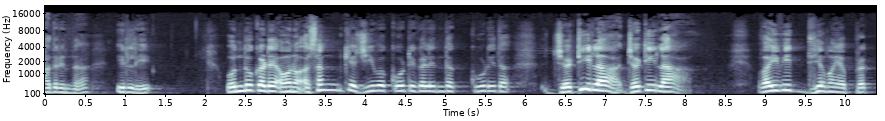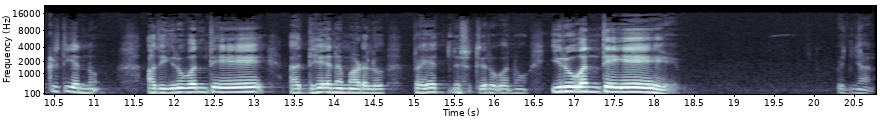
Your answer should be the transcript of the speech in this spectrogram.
ಆದ್ದರಿಂದ ಇಲ್ಲಿ ಒಂದು ಕಡೆ ಅವನು ಅಸಂಖ್ಯ ಜೀವಕೋಟಿಗಳಿಂದ ಕೂಡಿದ ಜಟಿಲ ಜಟಿಲ ವೈವಿಧ್ಯಮಯ ಪ್ರಕೃತಿಯನ್ನು ಅದು ಇರುವಂತೆಯೇ ಅಧ್ಯಯನ ಮಾಡಲು ಪ್ರಯತ್ನಿಸುತ್ತಿರುವನು. ಇರುವಂತೆಯೇ ವಿಜ್ಞಾನ.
